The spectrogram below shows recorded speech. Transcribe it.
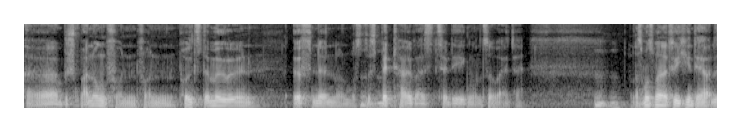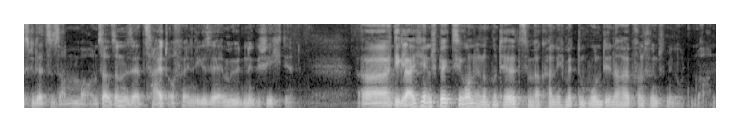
äh, Bespannung von, von Polstermöbeln öffnen, man muss mhm. das Bett teilweise zerlegen und so weiter. Mhm. Das muss man natürlich hinterher alles wieder zusammenbauen. Das ist also eine sehr zeitaufwendige, sehr ermüdende Geschichte. Äh, die gleiche Inspektion in einem Hotelzimmer kann ich mit dem Hund innerhalb von fünf Minuten machen.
